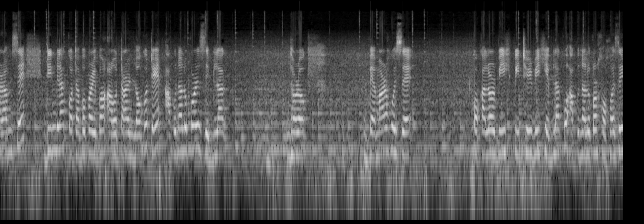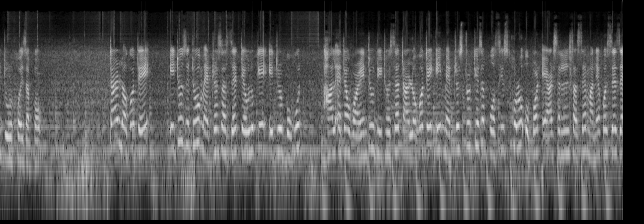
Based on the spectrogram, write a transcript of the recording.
আৰামছে দিনবিলাক কটাব পাৰিব আৰু তাৰ লগতে আপোনালোকৰ যিবিলাক ধৰক বেমাৰ হৈছে কঁকালৰ বিষ পিঠিৰ বিষ সেইবিলাকো আপোনালোকৰ সহজেই দূৰ হৈ যাব। তাৰ লগতে এইটো যিটো মেট্ৰেছ আছে তেওঁলোকে এইটোৰ বহুত ভাল এটা ৱাৰেণ্টিও দি থৈছে। তাৰ লগতে এই মেট্ৰেছটোৰ কি হৈছে পঁচিছশৰো ওপৰত এয়াৰ চেনেলছ আছে। মানে কৈছে যে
